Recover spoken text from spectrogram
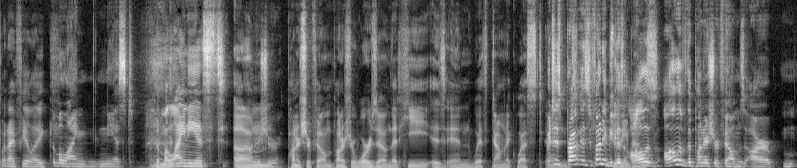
But I feel like The maligniest. the malignest um, Punisher. Punisher. film, Punisher Warzone, that he is in with Dominic West. Which is pro- it's funny because Julie all Benz. of all of the Punisher films are m-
